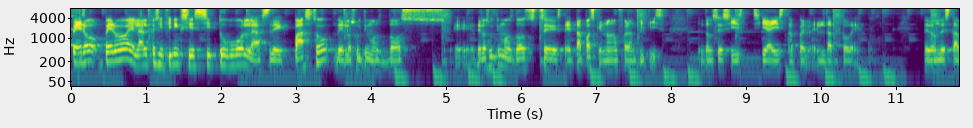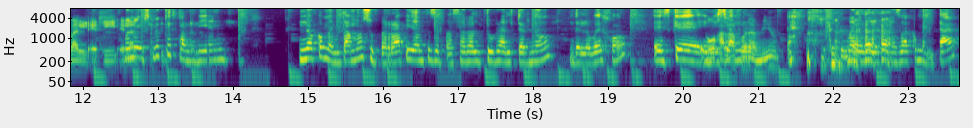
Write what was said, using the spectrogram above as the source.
pero, pero el Alpes Infinix sí, sí tuvo las de paso de los últimos dos, eh, de los últimos dos este, etapas que no fueron titis. Entonces sí, sí ahí está el dato de, de dónde estaba el, el, Bueno, creo que también no comentamos súper rápido antes de pasar al tour alterno del ovejo, es que... Ojalá fuera mío. bueno, lo que nos va a comentar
